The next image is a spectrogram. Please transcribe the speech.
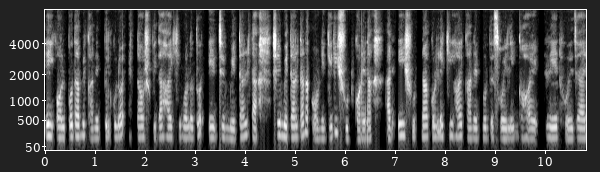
এই অল্প দামি কানের দুলগুলো একটা অসুবিধা হয় কি বলতো? এর যে মেটালটা, সেই মেটালটা না অনেকেরই স্যুট করে না। আর এই স্যুট না করলে কি হয়? কানের মধ্যে সোয়েলিং হয়, রেড হয়ে যায়।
